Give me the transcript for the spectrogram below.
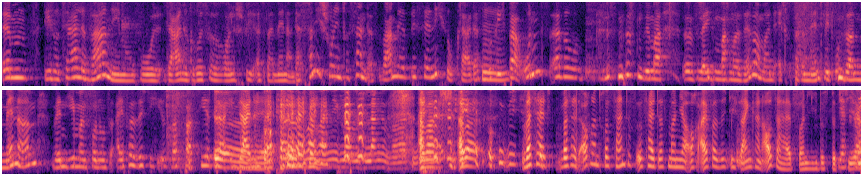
ähm, die soziale Wahrnehmung wohl da eine größere Rolle spielt als bei Männern. Das fand ich schon interessant. Das war mir bisher nicht so klar. Dass wirklich bei uns, also müssten, müssten wir mal, äh, vielleicht machen wir selber mal ein Experiment mit unseren Männern, wenn jemand von uns eifersüchtig ist, was passiert da in deinem Kopf? du aber bei mir, glaube ich, lange warten. Aber, aber was, halt, was halt auch interessant ist, ist halt, dass man ja auch eifersüchtig sein kann außerhalb von Liebesbeziehungen.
